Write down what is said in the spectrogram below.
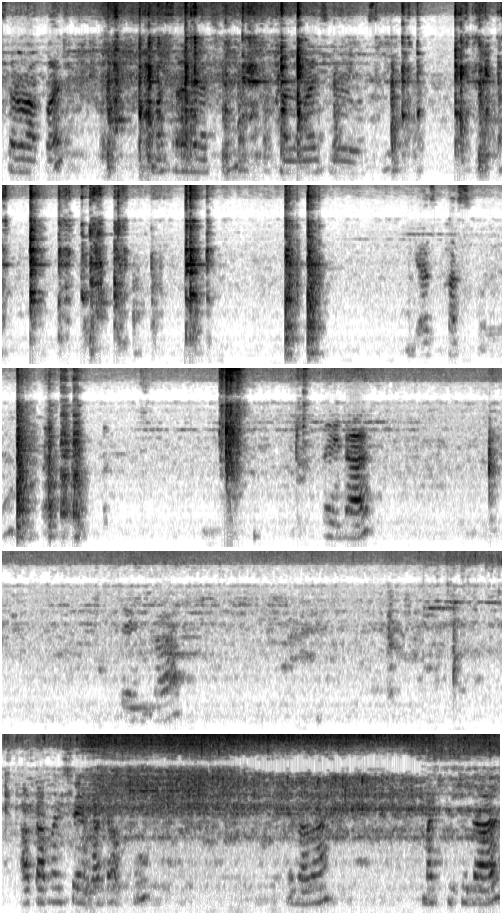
हे सर्व आपण मसाले असे हलवायचे व्यवस्थित गॅस फास्ट करूया ते डाळ तेल डाळ आता आपण शेंगा टाकू हे बघा मच्छीची डाळ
